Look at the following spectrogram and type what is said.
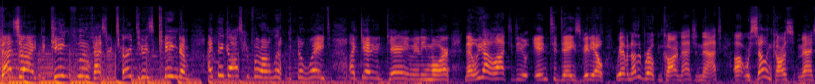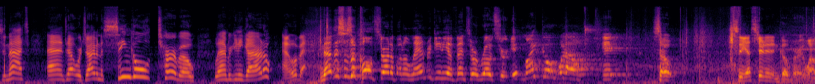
That's right, the King Floof has returned to his kingdom. I think Oscar put on a little bit of weight. I can't even carry him anymore. Now, we got a lot to do in today's video. We have another broken car, imagine that. Uh, we're selling cars, imagine that. And uh, we're driving a single turbo Lamborghini Gallardo, and we're back. Now, this is a cold startup on a Lamborghini Aventador Roadster. It might go well. It, so, so yesterday didn't go very well.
